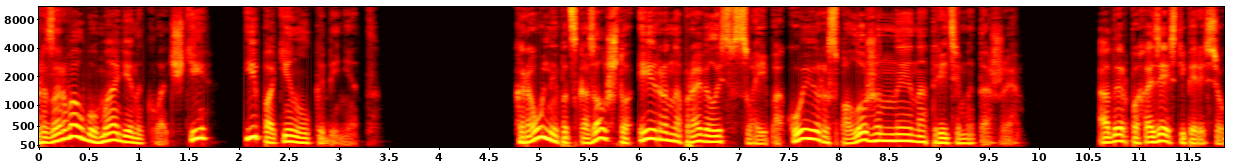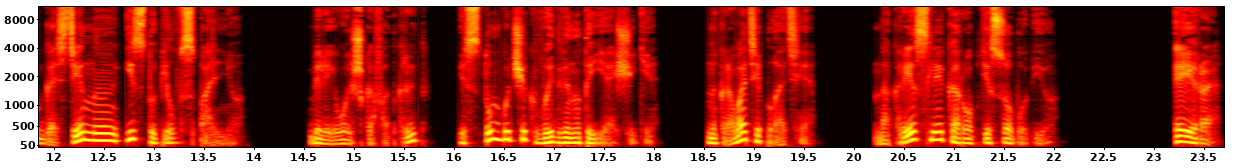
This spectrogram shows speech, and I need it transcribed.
разорвал бумаги на клочки и покинул кабинет. Караульный подсказал, что Эйра направилась в свои покои, расположенные на третьем этаже. Адер по-хозяйски пересек гостиную и ступил в спальню. Бельевой шкаф открыт, из тумбочек выдвинуты ящики. На кровати платье. На кресле коробки с обувью. Эйра.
